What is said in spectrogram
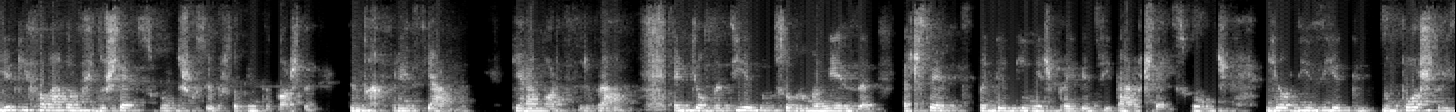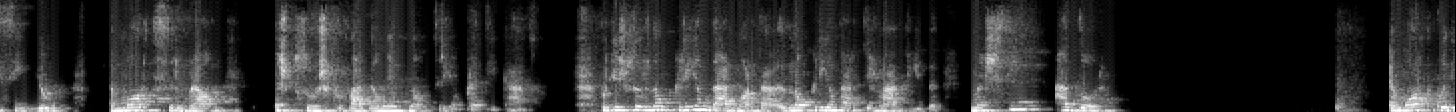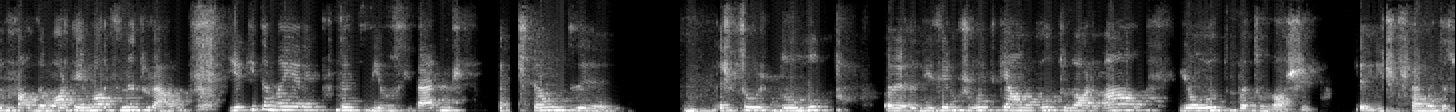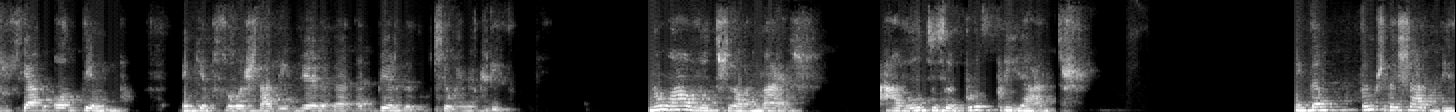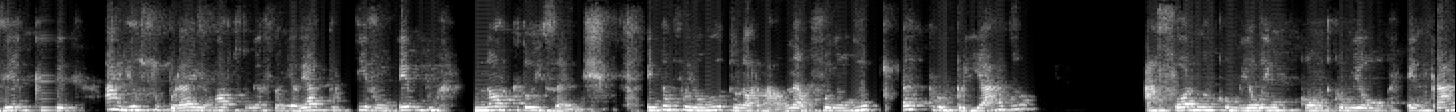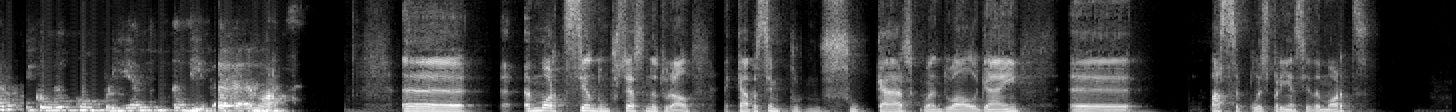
e aqui falávamos dos sete segundos que o seu professor Pinto Costa tanto referenciava, que era a morte cerebral, em que ele batia sobre uma mesa as sete pancadinhas para identificar os sete segundos, e ele dizia que no pós-suicídio, a morte cerebral, as pessoas provavelmente não teriam praticado. Porque as pessoas não queriam dar morte, não queriam dar termo à vida, mas sim à dor. A morte, quando eu falo da morte, é a morte natural. E aqui também era importante de elucidarmos a questão de, das pessoas, do luto uh, dizermos muito que há um luto normal e um luto patológico. Isto está muito associado ao tempo em que a pessoa está a viver a, a perda do seu ente querido. Não há lutos normais, há lutos apropriados. Então, vamos deixar de dizer que ah, eu superei a morte do meu familiar porque tive um tempo menor que dois anos. Então foi um luto normal. Não, foi um luto apropriado à forma como eu, como eu encaro e como eu compreendo a vida, a, morte. Uh, a morte sendo um processo natural, acaba sempre por nos chocar quando alguém uh, passa pela experiência da morte,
